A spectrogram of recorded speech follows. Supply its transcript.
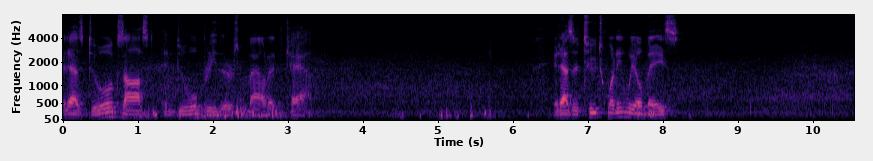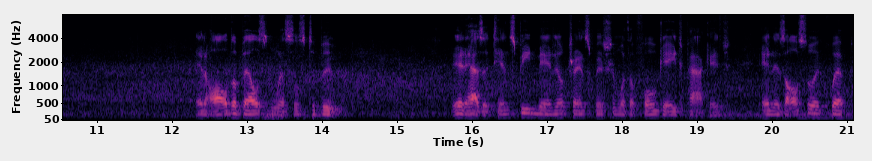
It has dual exhaust and dual breathers mounted cab. It has a 220 wheelbase and all the bells and whistles to boot. It has a 10 speed manual transmission with a full gauge package and is also equipped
